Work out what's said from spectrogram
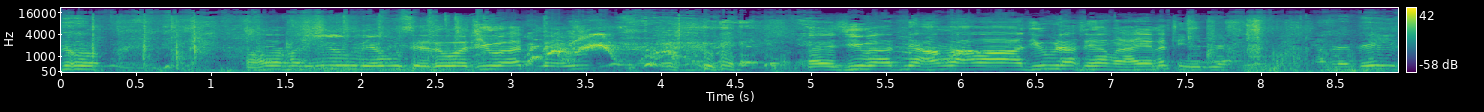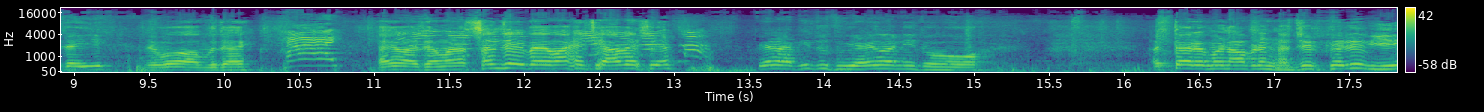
તો હવે પણ એવું ને એવું છે જો જીવાત ને એવું. જીવાત ને આવા આવા જીવડા છે પણ અહીંયા નથી એટલે આપણે બેસી જઈએ. જો આ બધા આવ્યા છે અમારા સંજયભાઈ વાંચી આવે છે. પેલા કીધું તું આવ્યા નહીં તો અત્યારે પણ આપણે નજર ફેરવીએ.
